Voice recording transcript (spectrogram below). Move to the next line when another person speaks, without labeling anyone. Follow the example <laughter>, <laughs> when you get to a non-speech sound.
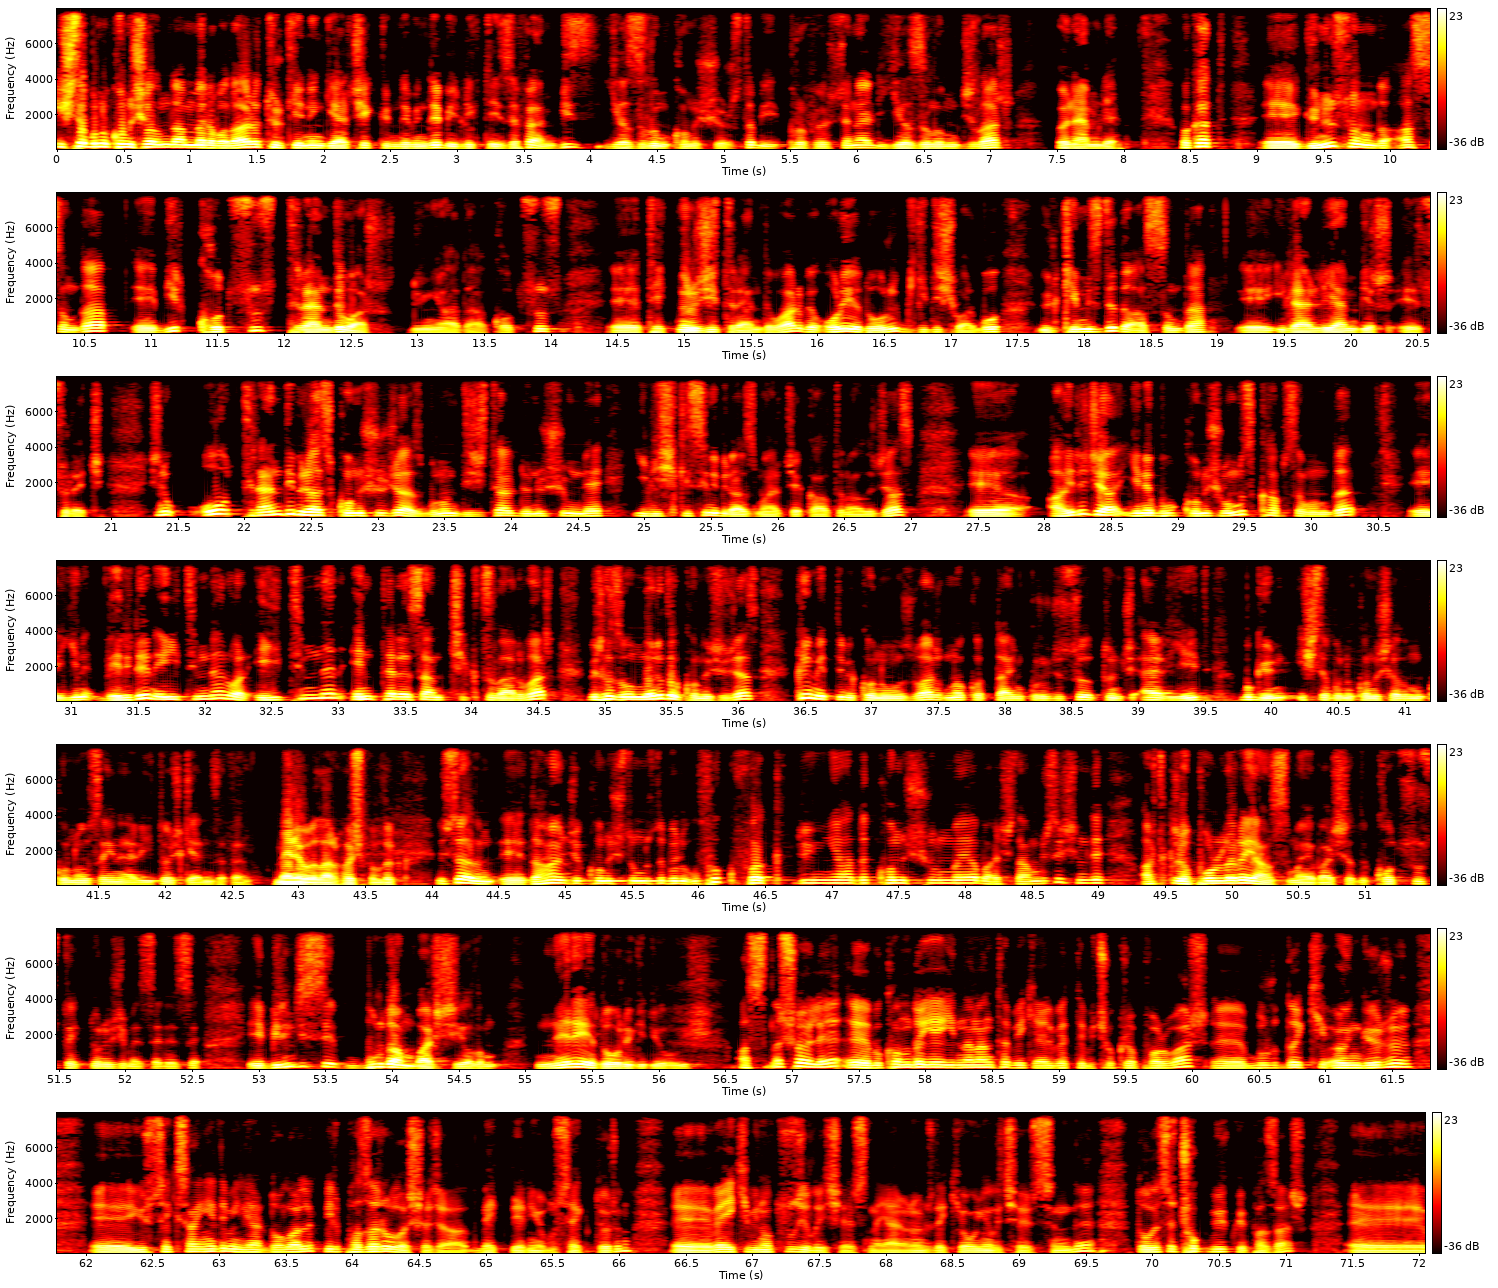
İşte bunu konuşalımdan merhabalar. Türkiye'nin gerçek gündeminde birlikteyiz efendim. Biz yazılım konuşuyoruz. Tabii profesyonel yazılımcılar önemli. Fakat e, günün sonunda aslında e, bir kodsuz trendi var dünyada. Kodsuz e, teknoloji trendi var ve oraya doğru bir gidiş var. Bu ülkemizde de aslında e, ilerleyen bir e, süreç. Şimdi o trendi biraz konuşacağız. Bunun dijital dönüşümle ilişkisini biraz mercek altına alacağız. E, ayrıca yine bu konuşmamız kapsamında e, yine verilen eğitimler var. Eğitimden enteresan çıktılar var. Biraz onları da konuşacağız. Kıymetli bir konumuz var. No Code Time kurucusu Tunç Er Yiğit. Bugün işte bunu konuşalım konu. Sayın Er Yiğit hoş geldiniz efendim.
Merhabalar, hoş bulduk.
Üstadım e, daha önce konuştuğumuzda böyle ufak ufak dünyada konuşulmaya başlanmıştı. Şimdi artık raporlara yansımaya başladı. Kodsuz teknoloji meselesi. E, birincisi buradan başlayalım. Nereye doğru gidiyor bu iş?
Aslında şöyle e, bu konuda yayınlanan tabii ki elbette birçok rapor var. E, buradaki öngörü e, 187 milyar dolarlık bir pazara ulaşacağı bekleniyor bu sektörün. E, ve 2030 yılı içerisinde yani önümüzdeki 10 yıl içerisinde. Dolayısıyla çok büyük bir pazar. E,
